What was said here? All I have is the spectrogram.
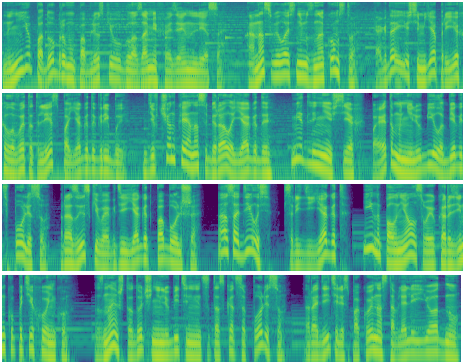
На нее по-доброму поблескивал глазами хозяин леса. Она свела с ним знакомство, когда ее семья приехала в этот лес по ягоды-грибы. Девчонкой она собирала ягоды, медленнее всех, поэтому не любила бегать по лесу, разыскивая, где ягод побольше, а садилась среди ягод и наполняла свою корзинку потихоньку. Зная, что дочь не любительница таскаться по лесу, родители спокойно оставляли ее одну,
